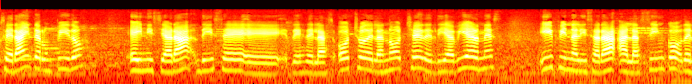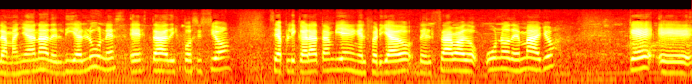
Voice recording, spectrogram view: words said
será interrumpido e iniciará, dice, eh, desde las 8 de la noche del día viernes y finalizará a las 5 de la mañana del día lunes. Esta disposición se aplicará también en el feriado del sábado 1 de mayo, que eh,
